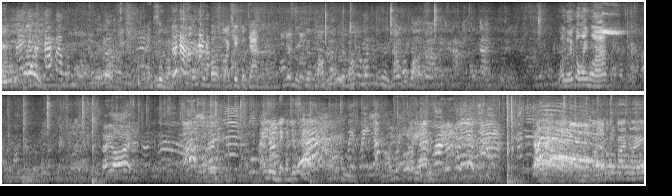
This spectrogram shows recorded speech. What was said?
người nó đang sùng. Đứa nào hai vào gói trên khẩu trang. nhiên để trượt bóng trượt bóng nó mất hình năng quả có lưới không anh Hòa? Ai lùn lại còn lưu xa quay quay nhá Không qua lưới,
